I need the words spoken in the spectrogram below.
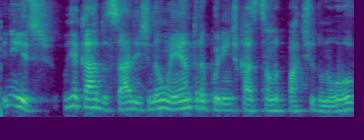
Vinícius, o Ricardo Salles não entra por indicação do Partido Novo.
